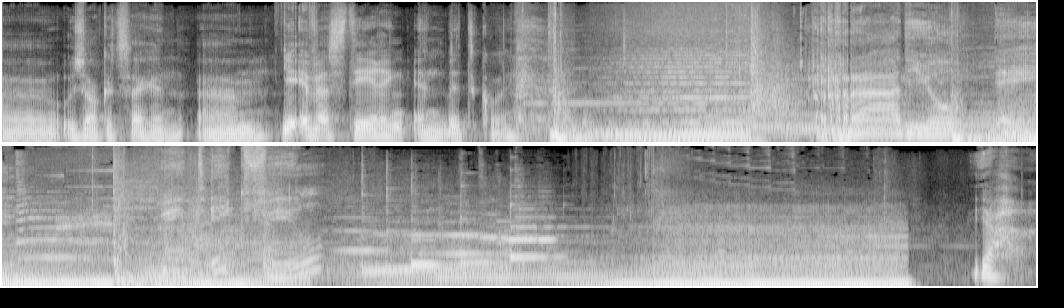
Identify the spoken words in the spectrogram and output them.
hoe zou ik het zeggen? Um, je investering in bitcoin. Radio 1. Weet ik veel? Ja,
